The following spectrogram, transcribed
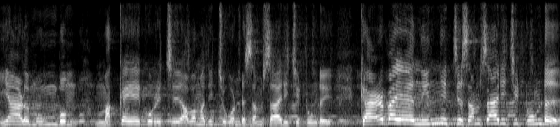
ഇയാൾ മുമ്പും മക്കയെക്കുറിച്ച് അവമതിച്ചുകൊണ്ട് സംസാരിച്ചിട്ടുണ്ട്. കഴബയെ നിന്ദിച്ച് സംസാരിച്ചിട്ടുണ്ട്.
